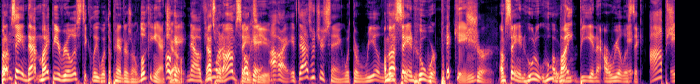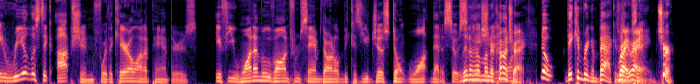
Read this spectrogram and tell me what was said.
but I'm saying that might be realistically what the Panthers are looking at. Joe. okay. Now, if that's wanna- what I'm saying okay, to you. All right, if that's what you're saying, with the real, I'm not saying who we're picking. Sure. I'm saying who who A- might be an, a realistic a option. A realistic option for the Carolina Panthers if you want to move on from Sam Darnold because you just don't want that association. They don't have him under anymore. contract. No, they can bring him back. Is Right, what I'm right. saying. Sure.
